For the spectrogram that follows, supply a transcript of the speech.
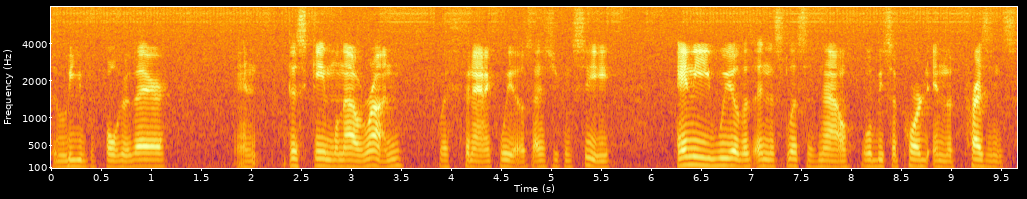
to leave the folder there, and this game will now run with Fanatec wheels. As you can see, any wheel that's in this list is now will be supported in the presence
